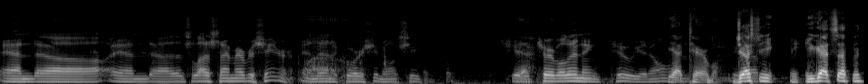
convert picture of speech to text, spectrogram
and uh, and uh, that's the last time I ever seen her. And then of course, you know, she she had a terrible ending too. You know. Yeah, and- terrible. Justin, you, you got something?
